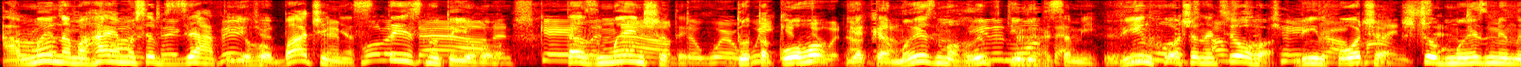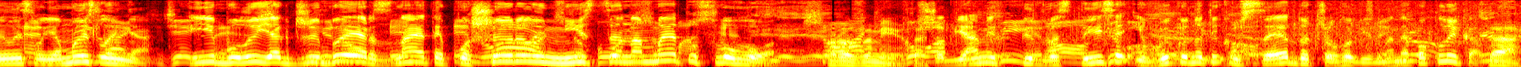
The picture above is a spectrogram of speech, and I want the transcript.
а ми намагаємося взяти його бачення, стиснути його та зменшити до такого, яке ми змогли втілити самі. Він хоче не цього. Він хоче, щоб ми змінили своє мислення і були як Джибер, знаєте, поширили місце намету свого, Розумію, так. щоб я міг підвестися і виконати усе, до чого він мене покликав. Так,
